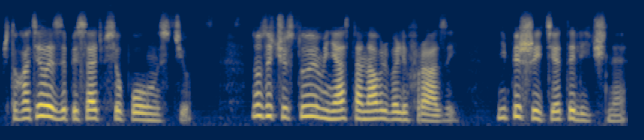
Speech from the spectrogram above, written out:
что хотелось записать все полностью. Но зачастую меня останавливали фразой «Не пишите, это личное».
